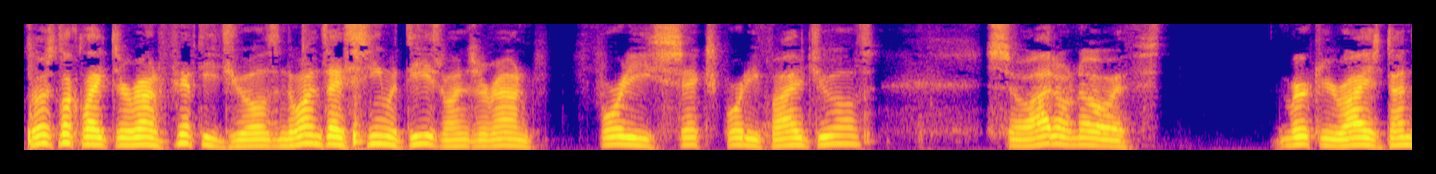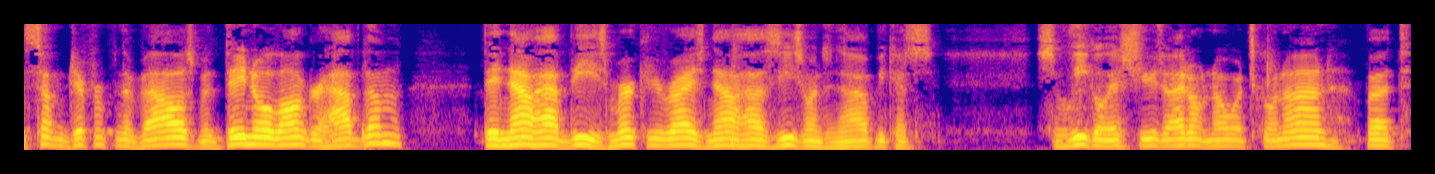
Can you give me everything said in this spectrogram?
those look like they're around 50 joules. And the ones I've seen with these ones are around 46, 45 joules. So I don't know if Mercury Rise done something different from the valves, but they no longer have them. They now have these. Mercury Rise now has these ones now because some legal issues. I don't know what's going on, but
